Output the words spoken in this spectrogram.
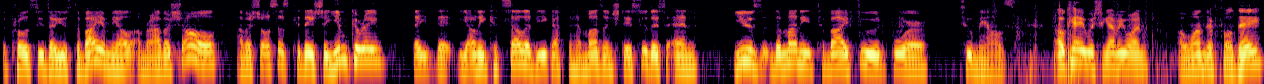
the proceeds are used to buy a meal. Amar Abba Shaul, Abba Shaul says kadesha yimkarim that that only could sell it v'yikach shtei and use the money to buy food for two meals. Okay, wishing everyone a wonderful day.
